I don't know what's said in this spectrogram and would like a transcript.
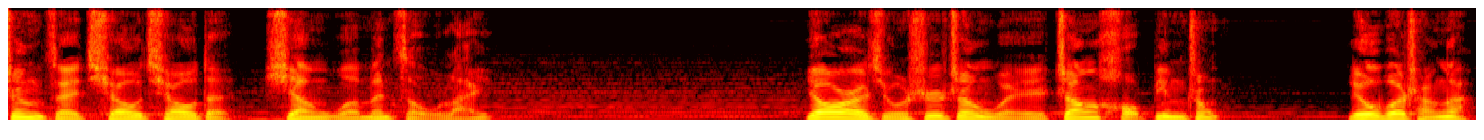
正在悄悄地向我们走来。幺二九师政委张浩病重，刘伯承啊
